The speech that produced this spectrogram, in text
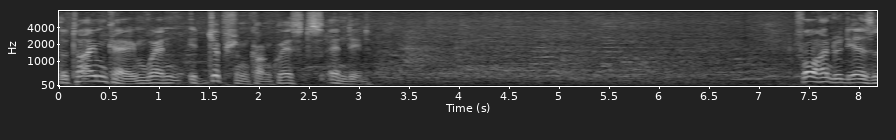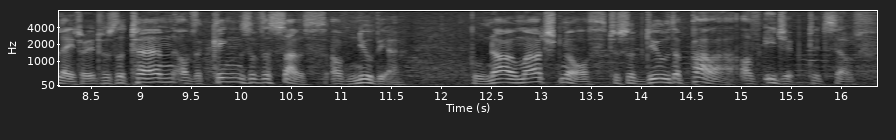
The time came when Egyptian conquests ended. 400 years later, it was the turn of the kings of the south of Nubia, who now marched north to subdue the power of Egypt itself.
